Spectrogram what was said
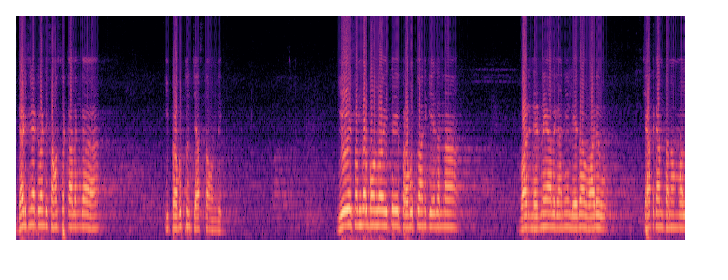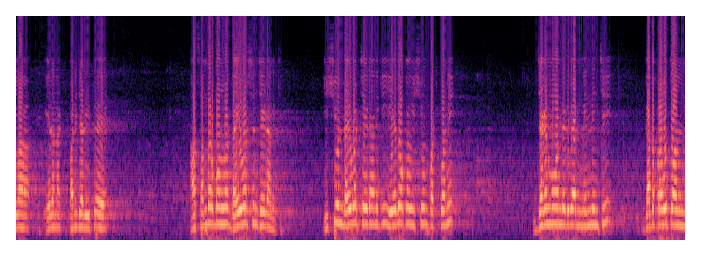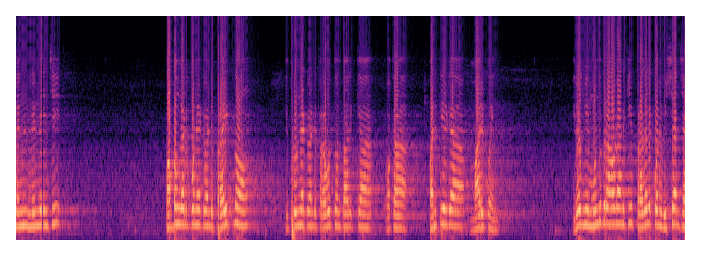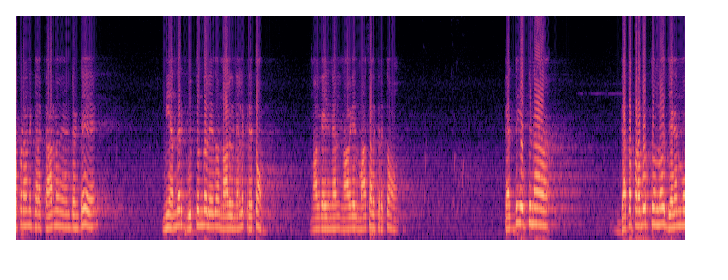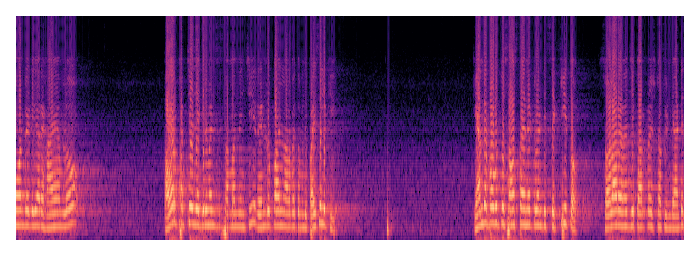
గడిచినటువంటి సంవత్సర కాలంగా ఈ ప్రభుత్వం చేస్తూ ఉంది. ఏ సందర్భంలో అయితే ప్రభుత్వానికి ఏదన్నా వారి నిర్ణయాలు కానీ లేదా వారు చేతకాంతనం వల్ల ఏదైనా పని జరిగితే ఆ సందర్భంలో డైవర్షన్ చేయడానికి ఇష్యూని డైవర్ట్ చేయడానికి ఏదో ఒక ఇష్యూని పట్టుకొని జగన్మోహన్ రెడ్డి గారిని నిందించి గత ప్రభుత్వాలను నిన్- నిందించి పబ్బం గడుపుకునేటువంటి ప్రయత్నం ఇప్పుడున్నటువంటి ప్రభుత్వం తాలూకా ఒక పనితీరుగా మారిపోయింది. ఈరోజు మీ ముందుకు రావడానికి ప్రజలకు కొన్ని విషయాలు చెప్పడానికి గల కారణం ఏంటంటే మీ అందరికి గుర్తుందో లేదో నాలుగు నెలల క్రితం నాలుగైదు నెలలు నాలుగైదు మాసాల క్రితం పెద్ద ఎత్తున గత ప్రభుత్వంలో జగన్మోహన్ రెడ్డి గారి హయాంలో పవర్ పర్చేజ్ అగ్రిమెంట్స్ సంబంధించి రెండు రూపాయల నలభై తొమ్మిది పైసలకి కేంద్ర ప్రభుత్వ సంస్థ అయినటువంటి సెక్కీతో solar energy corporation of India అంటే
